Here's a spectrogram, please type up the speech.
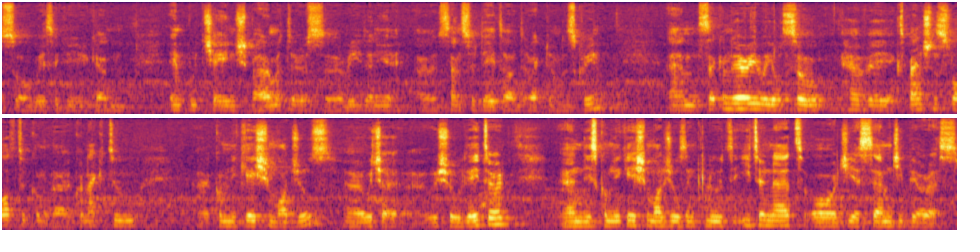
so basically you can input change parameters, uh, read any uh, sensor data directly on the screen. And secondary, we also have a expansion slot to uh, connect to communication modules, which I will show later. And these communication modules include Ethernet or GSM GPRS.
